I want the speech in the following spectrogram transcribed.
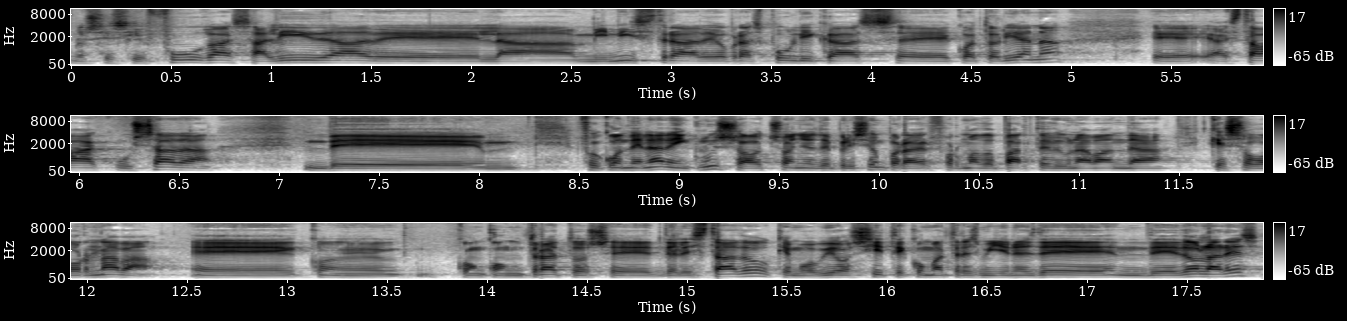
no sé si fuga, salida de la ministra de Obras Públicas ecuatoriana. Eh, estaba acusada de. fue condenada incluso a ocho años de prisión por haber formado parte de una banda que sobornaba eh, con, contratos eh, del Estado, que movió 7,3 millones de, dólares.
